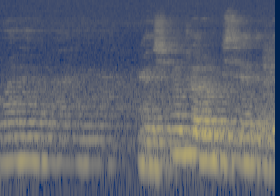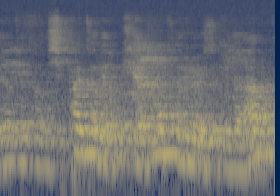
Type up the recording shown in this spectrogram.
원하노라 하니라 네, 16절은 비슷했는데요. 그래서 18절에 함께 한 목소리를 읽습니다.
